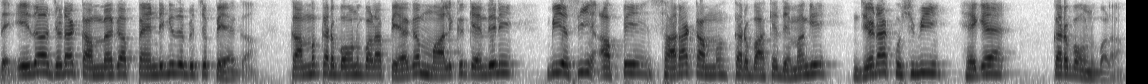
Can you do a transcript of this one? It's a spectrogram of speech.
ਤੇ ਇਹਦਾ ਜਿਹੜਾ ਕੰਮ ਹੈਗਾ ਪੈਂਡਿੰਗ ਦੇ ਵਿੱਚ ਪਿਆ ਹੈਗਾ। ਕੰਮ ਕਰਵਾਉਣ ਵਾਲਾ ਪਿਆ ਹੈਗਾ। ਮਾਲਕ ਕਹਿੰਦੇ ਨੇ ਵੀ ਅਸੀਂ ਆਪੇ ਸਾਰਾ ਕੰਮ ਕਰਵਾ ਕੇ ਦੇਵਾਂਗੇ, ਜਿਹੜਾ ਕੁਝ ਵੀ ਹੈਗਾ ਕਰਵਾਉਣ ਵਾਲਾ।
